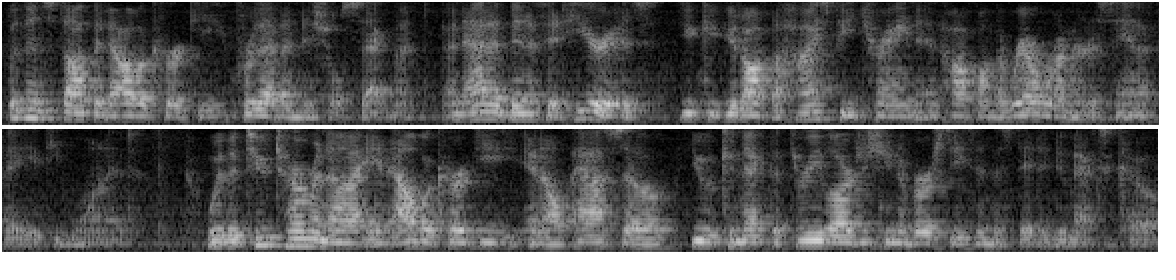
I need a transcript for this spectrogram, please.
but then stop in Albuquerque for that initial segment. An added benefit here is you could get off the high-speed train and hop on the rail runner to Santa Fe if you wanted. With the two termini in Albuquerque and El Paso, you would connect the three largest universities in the state of New Mexico.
